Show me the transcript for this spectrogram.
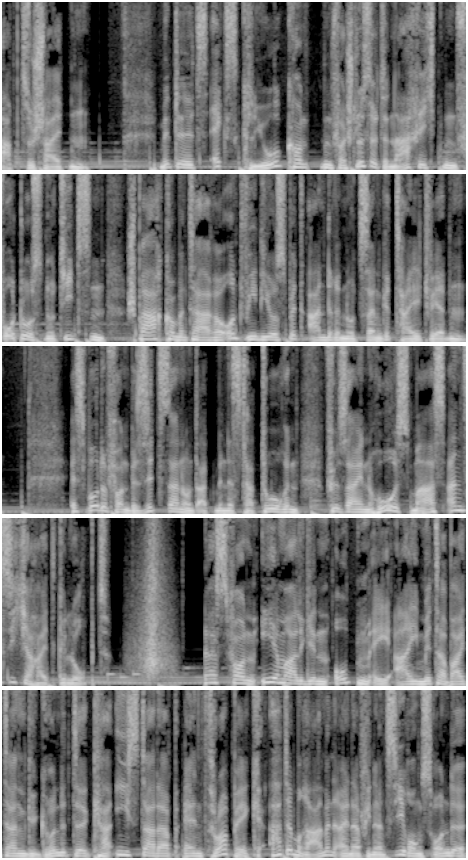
abzuschalten. Mittels Exclu konnten verschlüsselte Nachrichten, Fotos, Notizen, Sprachkommentare und Videos mit anderen Nutzern geteilt werden. Es wurde von Besitzern und Administratoren für sein hohes Maß an Sicherheit gelobt. Das von ehemaligen OpenAI-Mitarbeitern gegründete KI-Startup Anthropic hat im Rahmen einer Finanzierungsrunde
